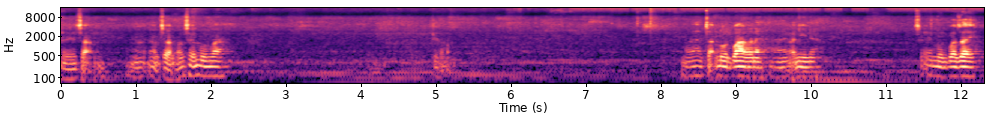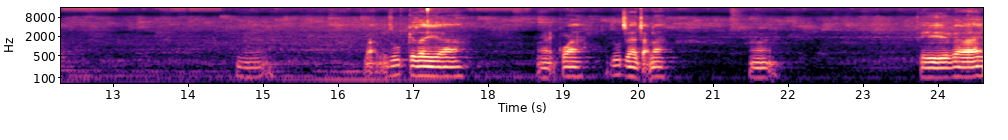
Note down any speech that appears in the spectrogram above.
Để chặn. Chặn chặn nó sẽ luôn qua Đó, chặn luôn qua rồi này. Đấy, bạn nhìn này. Sẽ luôn qua dây. Đấy. bạn rút cái dây à, Đấy, qua. Rút ra chặn ra. Đấy thì cái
